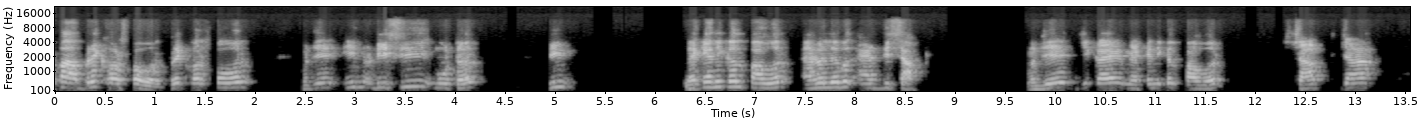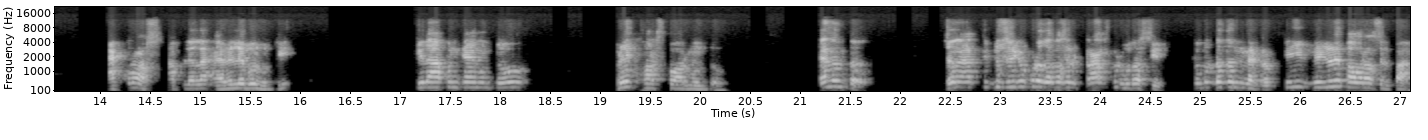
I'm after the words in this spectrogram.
पहा brake horse power brake horse power म्हणजे in DC motor the mechanical power available at the shaft म्हणजे जी काय मेकॅनिकल पॉवर शाफ्टच्या अक्रॉस आपल्याला अवेलेबल होती तिला आपण काय म्हणतो? ब्रेक हॉर्स पॉवर म्हणतो. त्यानंतर जर ती दुसरीकडे कुठं जात असेल ट्रान्समिट होत असेल तर तो डझन मॅटर ती वेगळी पॉवर असेल पहा.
